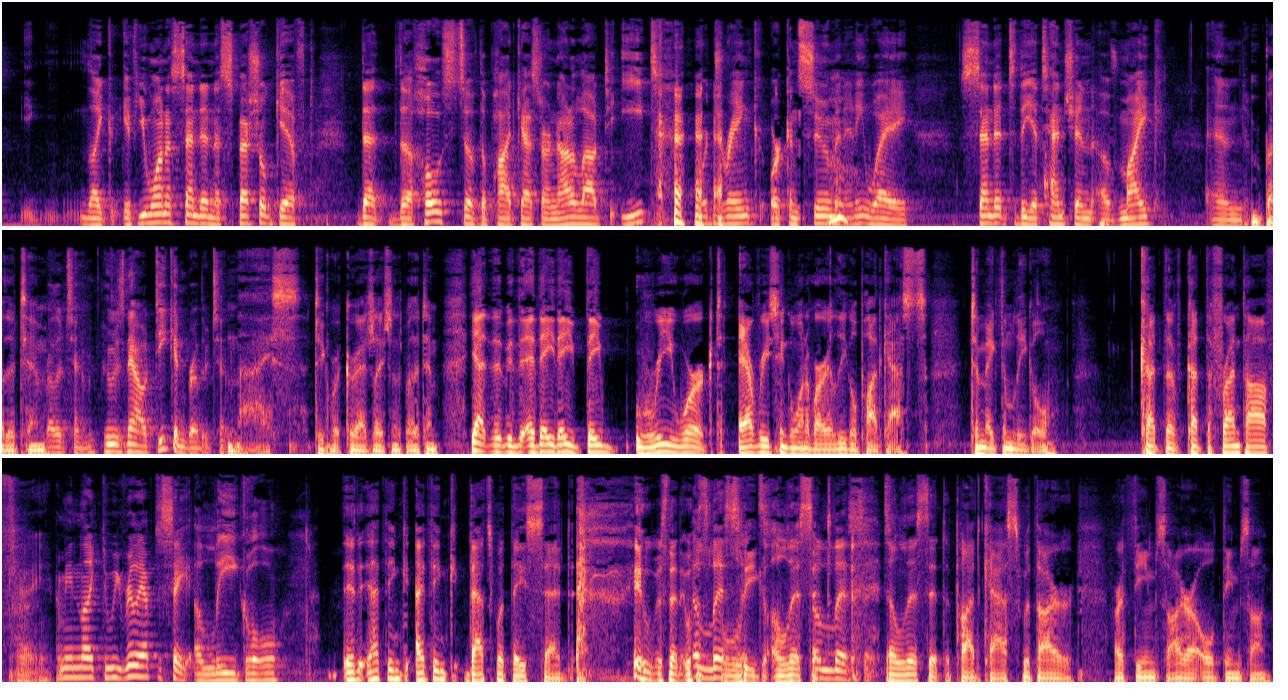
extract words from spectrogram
like, if you want to send in a special gift that the hosts of the podcast are not allowed to eat or drink or consume in any way, send it to the attention of Mike and brother tim Brother Tim, who is now Deacon Brother Tim. Nice. Congratulations, brother Tim. Yeah, they they they, they reworked every single one of our illegal podcasts to make them legal. Cut the cut the front off. Okay. I mean, like, do we really have to say illegal? It, I think I think that's what they said. it was that it was Illicit. illegal, illicit, Illicit. illicit podcast with our our theme song, our old theme song.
